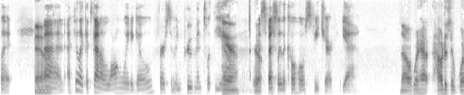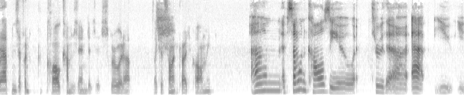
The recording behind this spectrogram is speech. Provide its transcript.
But Yeah. Uh, I feel like it's got a long way to go for some improvements with the yeah, um, yeah. especially the co-host feature. Yeah. Now, what ha- how does it? What happens if a call comes in? Does it screw it up? Like if someone tries to call me? Um, if someone calls you through the uh, app, you, you,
